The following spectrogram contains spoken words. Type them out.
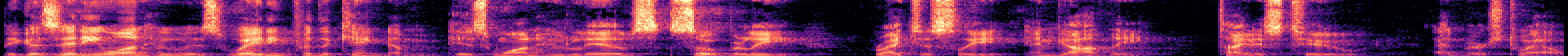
because anyone who is waiting for the kingdom is one who lives soberly, righteously, and godly. Titus 2 and verse 12.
